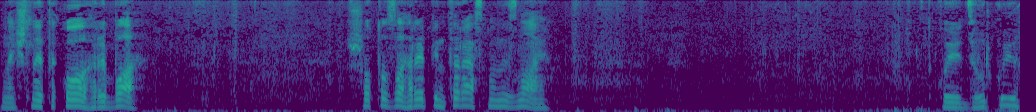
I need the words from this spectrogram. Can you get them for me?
Знайшли такого гриба. Що то за гриб інтересно, не знаю. Такою дзюркою.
